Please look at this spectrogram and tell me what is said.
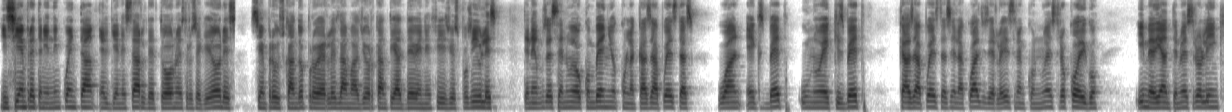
y siempre teniendo en cuenta el bienestar de todos nuestros seguidores, siempre buscando proveerles la mayor cantidad de beneficios posibles. Tenemos este nuevo convenio con la casa de apuestas OneXBet, 1xBet, casa de apuestas en la cual si se registran con nuestro código y mediante nuestro link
